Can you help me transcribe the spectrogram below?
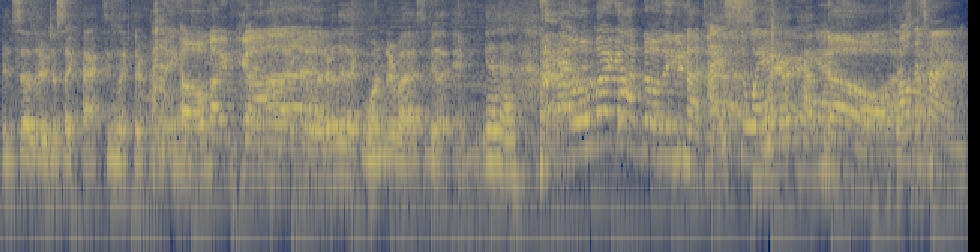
and so they're just like acting like they're humming. oh my And, like, god! they literally like wander by us and be like, yeah. oh my god! No, they do not do I that. swear. Swear it happens No. all the time. time.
